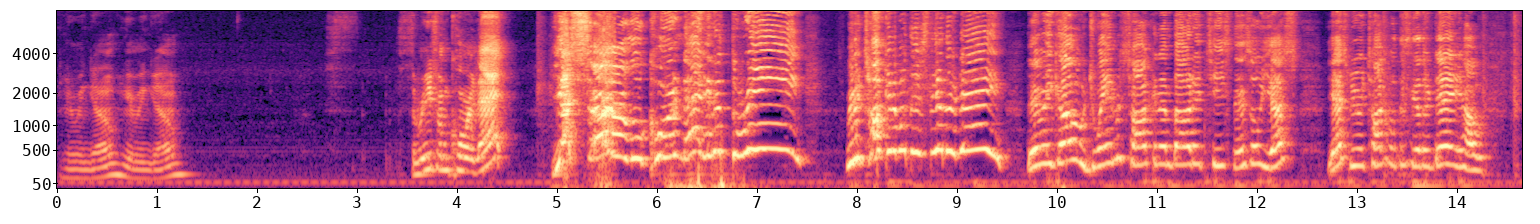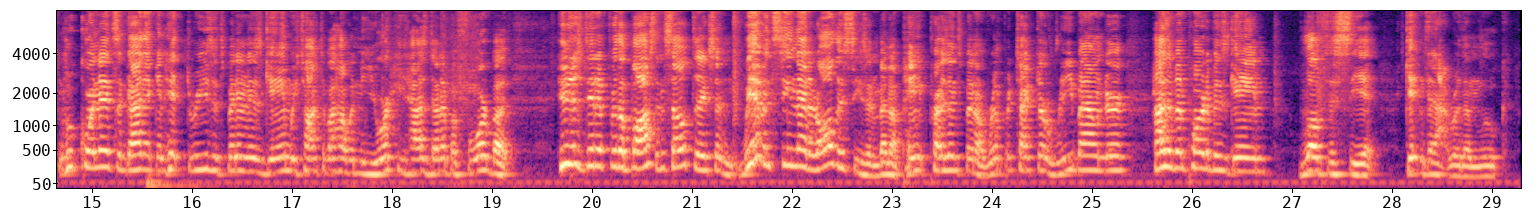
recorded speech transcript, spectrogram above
Here we go. Here we go. Three from Kornet. Yes, sir. Luke Kornet hit a three. We were talking about this the other day. There we go. Dwayne was talking about it. T Snizzle. Yes. Yes, we were talking about this the other day. How Luke Kornet's a guy that can hit threes. It's been in his game. We talked about how in New York he has done it before, but he just did it for the Boston Celtics, and we haven't seen that at all this season. Been a paint presence, been a rim protector, rebounder. Hasn't been part of his game. Love to see it. Get into that rhythm, Luke.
